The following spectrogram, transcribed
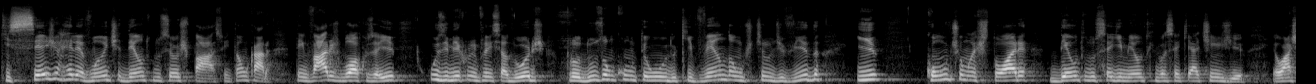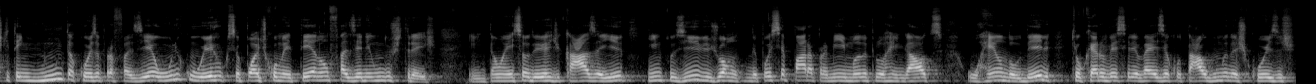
que seja relevante dentro do seu espaço. Então, cara, tem vários blocos aí. Use micro-influenciadores, produzam conteúdo que venda um estilo de vida e conte uma história dentro do segmento que você quer atingir. Eu acho que tem muita coisa para fazer, o único erro que você pode cometer é não fazer nenhum dos três. Então esse é o dever de casa aí. Inclusive, João, depois você para para mim e manda pelo Hangouts o handle dele, que eu quero ver se ele vai executar alguma das coisas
